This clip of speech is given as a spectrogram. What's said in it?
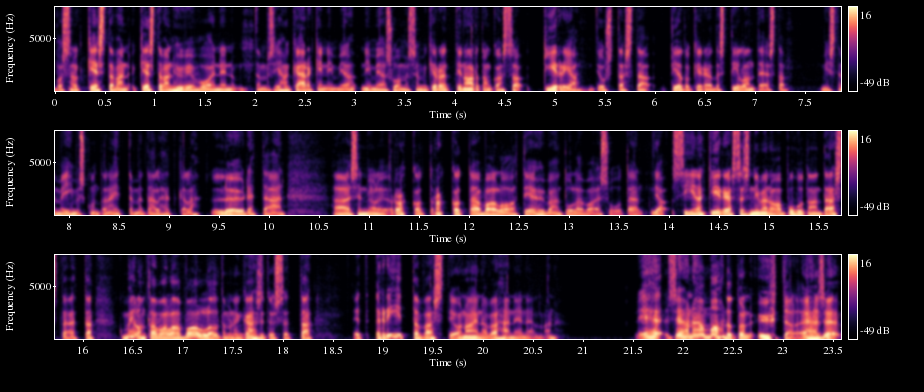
voisi sanoa kestävän, kestävän hyvinvoinnin tämmöisiä ihan kärkinimiä nimiä Suomessa. Me kirjoitettiin Arton kanssa kirja just tästä tietokirjaa tästä tilanteesta, mistä me ihmiskuntana itsemme tällä hetkellä löydetään. Ää, sen oli rakkautta, rakkautta ja valoa tie hyvään tulevaisuuteen. Ja siinä kirjassa se nimenomaan puhutaan tästä, että kun meillä on tavallaan valloilla tämmöinen käsitys, että, että riittävästi on aina vähän enemmän – Eihän, sehän on ihan mahdoton yhtälö. Eihän se,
